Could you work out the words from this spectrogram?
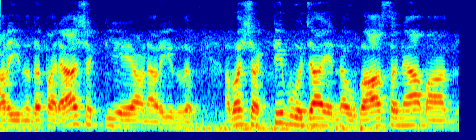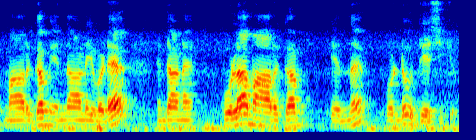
അറിയുന്നത് പരാശക്തിയെയാണ് അറിയുന്നത്. അപ്പോൾ ശക്തി പൂജ എന്ന ഉപാസനാ മാർഗം എന്നാണ് ഇവിടെ എന്താണ്? കുളമാർഗം എന്ന് കൊണ്ട് ഉദ്ദേശിക്കും.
